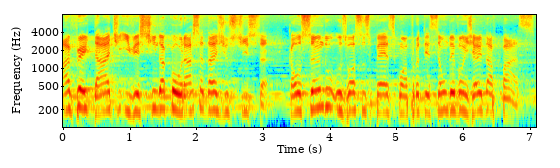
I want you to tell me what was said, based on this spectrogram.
a verdade e vestindo a couraça da justiça, calçando os vossos pés com a proteção do evangelho da paz,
